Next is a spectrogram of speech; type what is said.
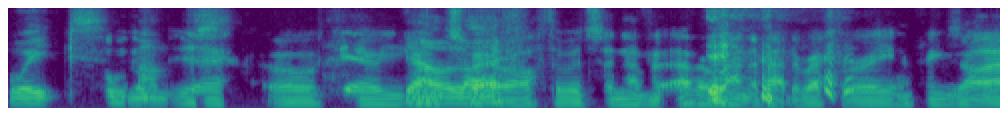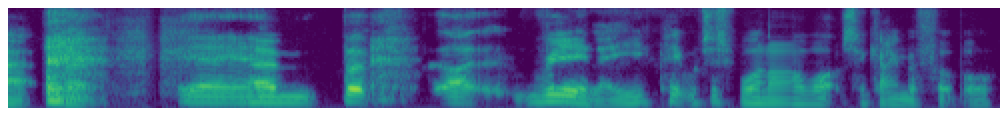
weeks, the, months. Yeah, or yeah, you go on Twitter life. afterwards and have a, have a rant about the referee and things like that. But, yeah, yeah. Um, but like, really, people just want to watch a game of football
